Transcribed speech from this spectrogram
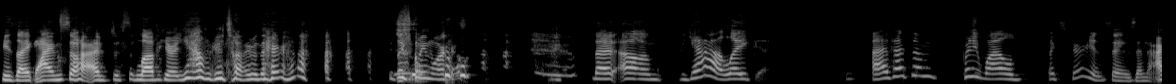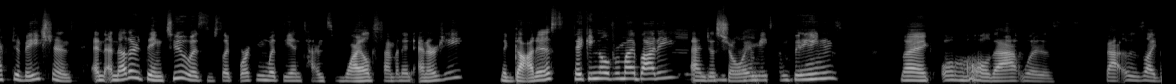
He's like, I'm so I just love hearing you have a good time there. he's like, tell me more. but um, yeah, like I've had some pretty wild experiences and activations. And another thing too is just like working with the intense wild feminine energy, the goddess taking over my body and just showing me some things. Like, oh, that was that was like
